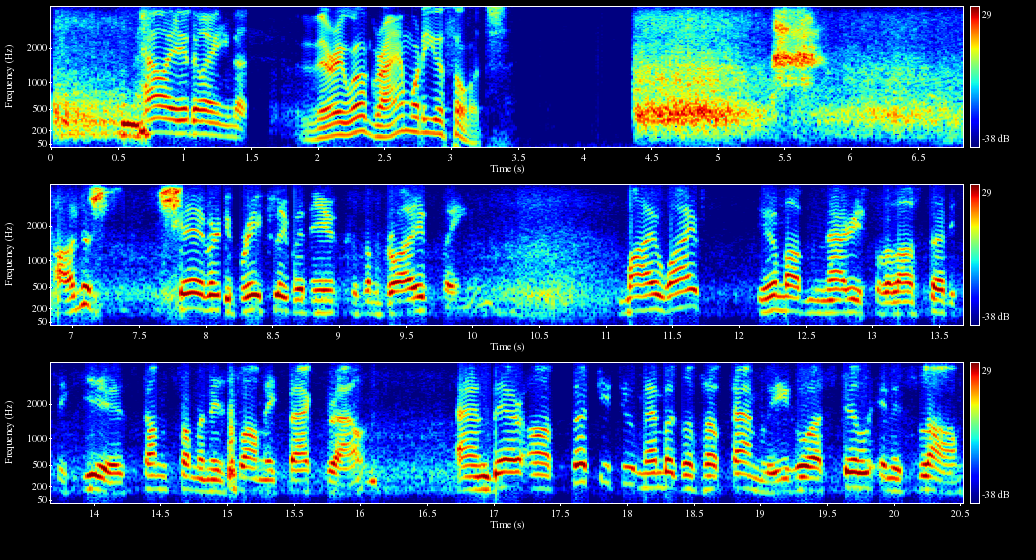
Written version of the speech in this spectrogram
How are you doing? This? Very well, Graham. What are your thoughts? I'll just share very briefly with you because I'm driving. My wife, whom I've married for the last 36 years, comes from an Islamic background, and there are 32 members of her family who are still in Islam,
